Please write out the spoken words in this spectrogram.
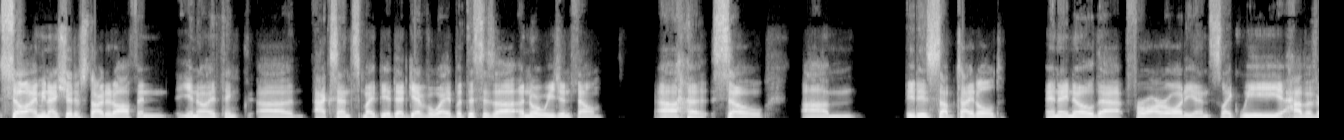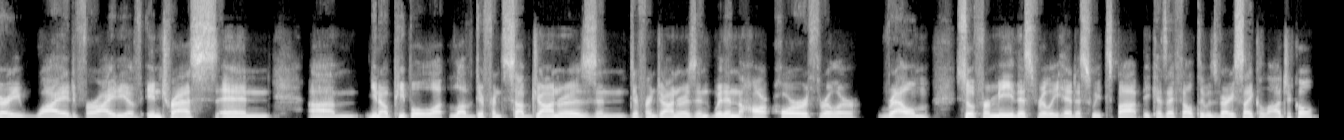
So, I mean, I should have started off, and you know, I think uh, accents might be a dead giveaway, but this is a, a Norwegian film, uh, so um, it is subtitled. And I know that for our audience, like we have a very wide variety of interests, and um, you know, people lo- love different subgenres and different genres in, within the hor- horror thriller realm. So for me, this really hit a sweet spot because I felt it was very psychological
